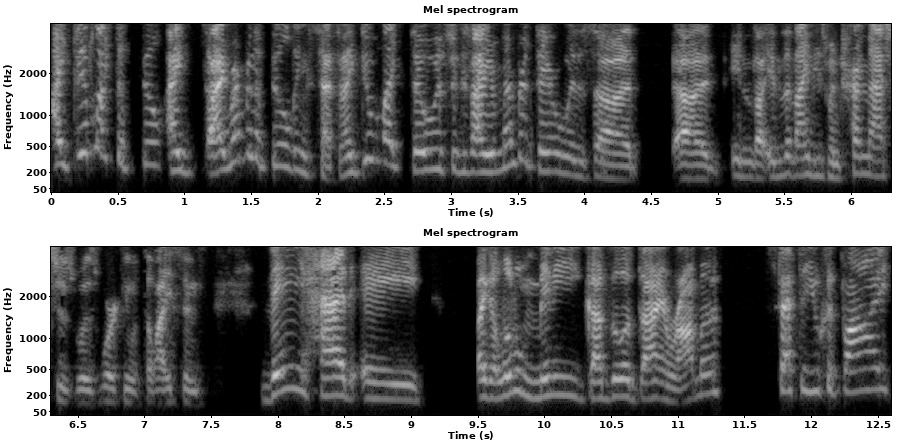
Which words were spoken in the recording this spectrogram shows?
I did like the build. I I remember the building sets. I do like those because I remember there was uh uh in the in the nineties when Trendmasters was working with the license, they had a like a little mini Godzilla diorama set that you could buy,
